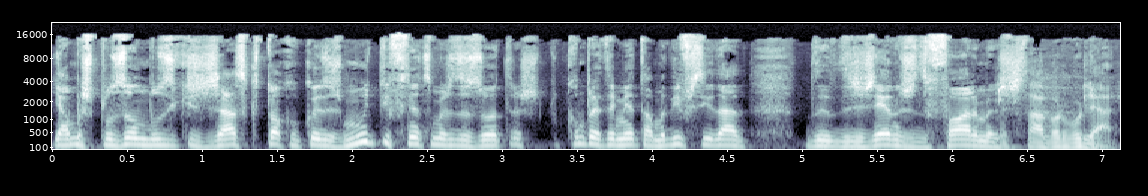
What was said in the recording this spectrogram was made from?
e há uma explosão de músicas de jazz que tocam coisas muito diferentes umas das outras, completamente, há uma diversidade de, de géneros, de formas. Está a borbulhar.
